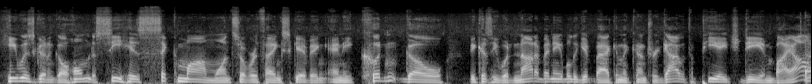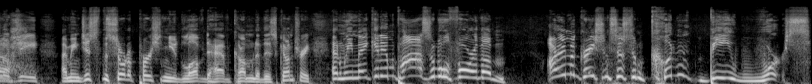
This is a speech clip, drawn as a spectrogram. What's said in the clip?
he was going to go home to see his sick mom once over Thanksgiving, and he couldn't go because he would not have been able to get back in the country. Guy with a PhD in biology. I mean, just the sort of person you'd love to have come to this country, and we make it impossible for them. Our immigration system couldn't be worse.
